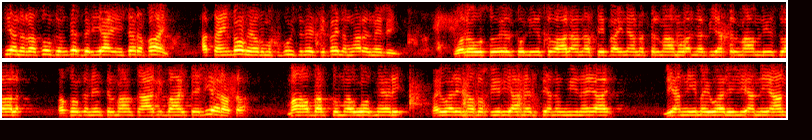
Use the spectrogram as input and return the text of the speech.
si ana rasuulka ngadariya insharafa hataa hindhoog makabuysana sifay lam aragna le walaw suiltu li suaal an asifa in ana tilmaam anabiya tilmaam li suaal rasuulka nin tilmaam saxaabi bahayta liyarata ma adartu ma awood meeri may wali maba firiyaansi anan wiinaya liani may wali liani an.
